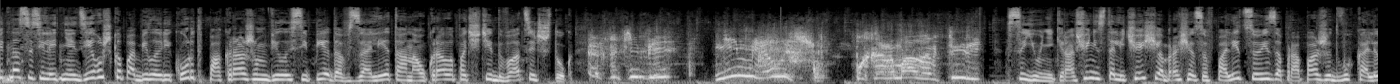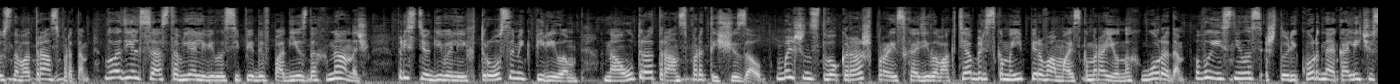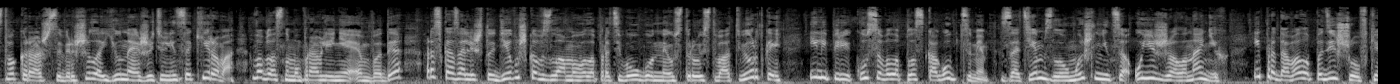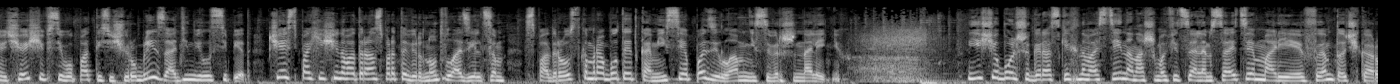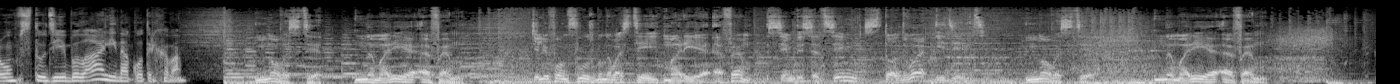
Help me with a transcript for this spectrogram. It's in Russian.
15-летняя девушка побила рекорд по кражам велосипедов. За лето она украла почти 20 штук. Это тебе не мелочь по карманам тырить. С июня кировчане стали чаще обращаться в полицию из-за пропажи двухколесного транспорта. Владельцы оставляли велосипеды в подъездах на ночь, пристегивали их тросами к перилам. На утро транспорт исчезал. Большинство краж происходило в Октябрьском и Первомайском районах города. Выяснилось, что рекордное количество краж совершила юная жительница Кирова. В областном управлении МВД рассказали, что девушка взламывала противоугонное устройство отверткой или перекусывала плоскогубцами. Затем злоумышленница уезжала на них и продавала по дешевке, чаще всего по 1000 рублей за один велосипед. Часть похищенного транспорта вернут владельцам. С подростком работает комиссия по делам несовершеннолетних. Еще больше городских новостей на нашем официальном сайте mariafm.ru. В студии была Алина Котрихова. Новости на Мария-ФМ. Телефон службы новостей Мария-ФМ 77 102 и 9. Новости на Мария-ФМ.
